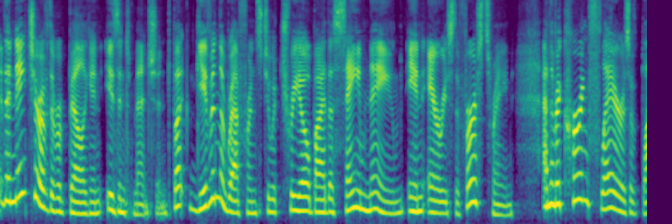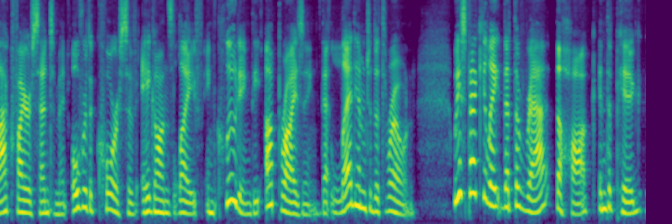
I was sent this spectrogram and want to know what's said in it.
The nature of the rebellion isn't mentioned, but given the reference to a trio by the same name in Aerys I's reign, and the recurring flares of Blackfyre sentiment over the course of Aegon's life, including the uprising that led him to the throne, we speculate that the rat, the hawk, and the pig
